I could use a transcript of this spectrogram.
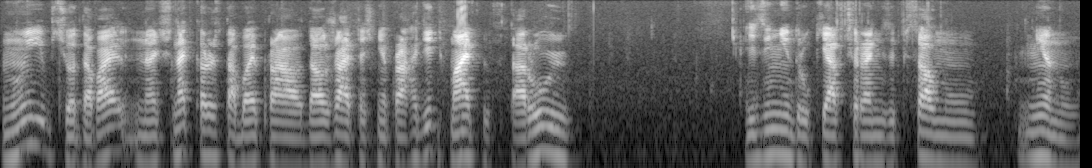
Ну и все, давай начинать, короче, с тобой продолжать, точнее, проходить мафию вторую. Извини, друг, я вчера не записал, ну, не, ну,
